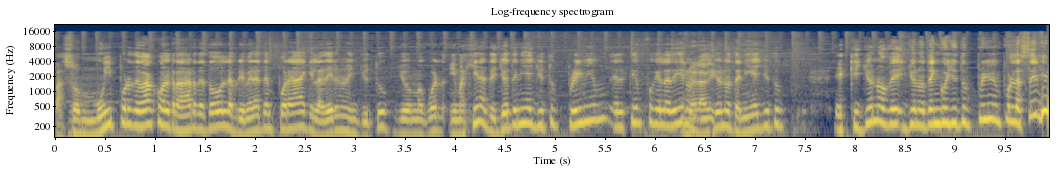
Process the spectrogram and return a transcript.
pasó muy por debajo del radar de todos la primera temporada que la dieron en YouTube. Yo me acuerdo, imagínate, yo tenía YouTube Premium el tiempo que la dieron no la y yo no tenía YouTube. Es que yo no ve, yo no tengo YouTube Premium por la serie,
